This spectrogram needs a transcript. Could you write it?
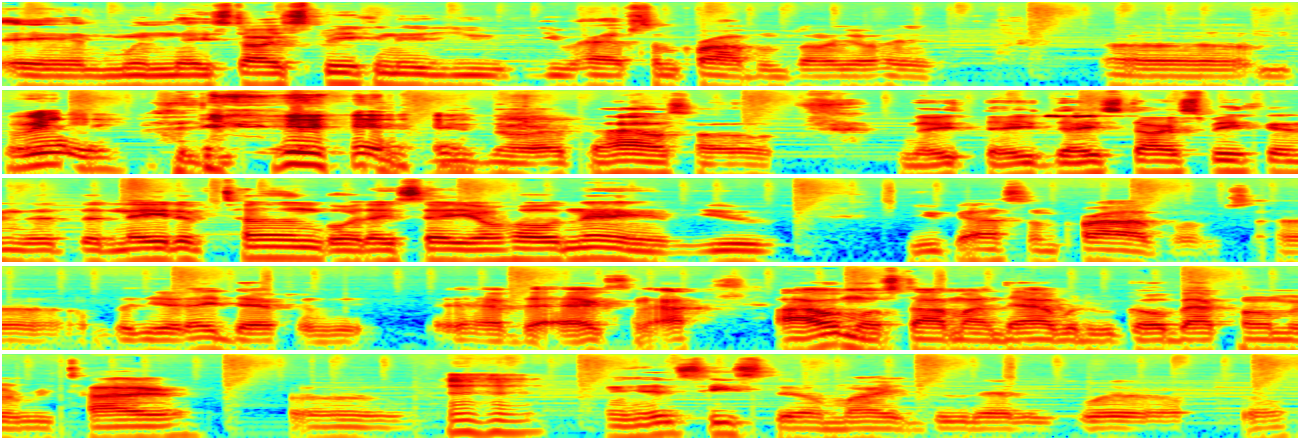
and when they start speaking it, you you have some problems on your hands. Um, Really? you know, at the household, they they, they start speaking the, the native tongue, or they say your whole name. You you got some problems. Um, but yeah, they definitely they have the accent. I, I almost thought my dad would go back home and retire. Um, hmm and his he still might do that as well. So,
